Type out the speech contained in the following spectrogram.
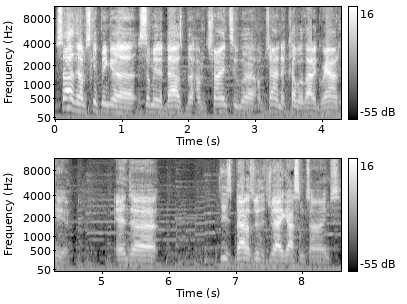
Sorry that I'm skipping uh, so many of the battles, but I'm trying to uh, I'm trying to cover a lot of ground here, and uh, these battles really drag out sometimes.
